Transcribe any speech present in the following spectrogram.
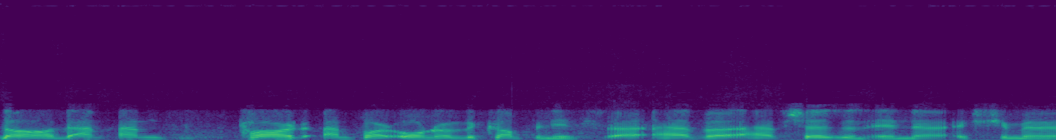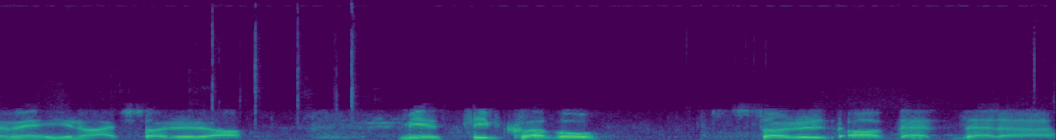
No, I'm I'm part I'm part owner of the company. I have uh, I have shares in, in uh, Extreme MMA. You know, I started it off. Me and Steve Claveau started off that that uh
